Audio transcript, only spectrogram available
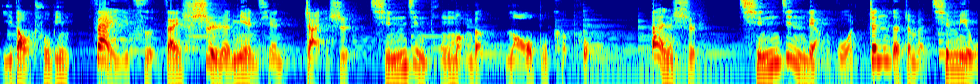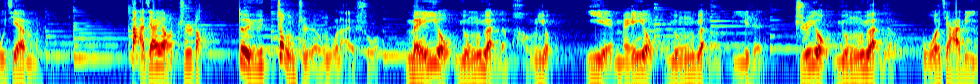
一道出兵，再一次在世人面前展示秦晋同盟的牢不可破。但是。秦晋两国真的这么亲密无间吗？大家要知道，对于政治人物来说，没有永远的朋友，也没有永远的敌人，只有永远的国家利益。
